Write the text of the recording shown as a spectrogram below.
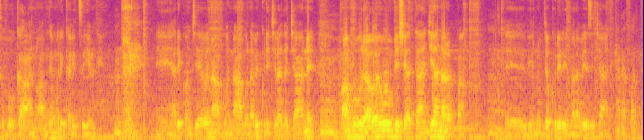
tuvuka ahantu hamwe muri karitsiye imwe. Eh, ariko njyewe ntabwo ntabwo nabikurikiraga cyane. Mpamvu buriya wowe wumvishe yatangiye anarapa. Eh, ibintu byo kuririmba arabizi cyane. Arafata.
